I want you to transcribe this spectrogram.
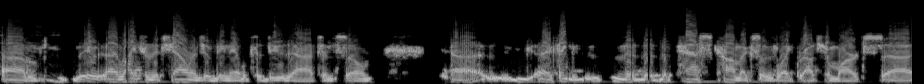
um, it, I liked the challenge of being able to do that, and so uh, I think the, the, the, past comics of like Groucho Marx, uh,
